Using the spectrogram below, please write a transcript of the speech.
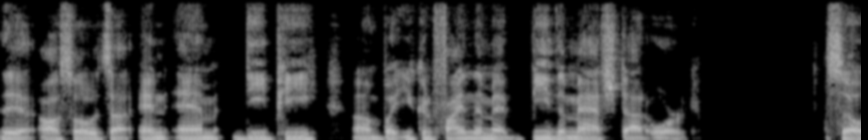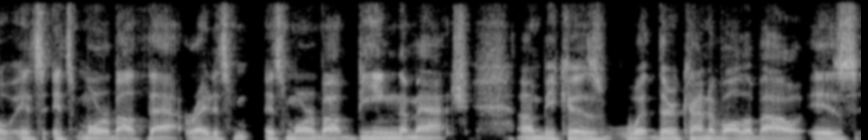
the, also it's a NMDP, um, but you can find them at be bethematch.org so it's it's more about that right it's it's more about being the match um, because what they're kind of all about is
